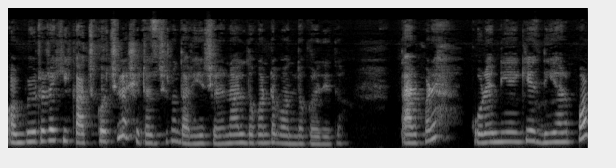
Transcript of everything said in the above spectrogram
কম্পিউটারে কি কাজ করছিল সেটার জন্য দাঁড়িয়েছিল, নাহলে দোকানটা বন্ধ করে দিত। তারপরে করে নিয়ে গিয়ে দেওয়ার পর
